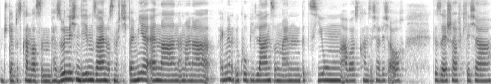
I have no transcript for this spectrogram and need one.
Und ich denke, das kann was im persönlichen Leben sein, was möchte ich bei mir ändern, in meiner eigenen Ökobilanz, in meinen Beziehungen, aber es kann sicherlich auch gesellschaftlicher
